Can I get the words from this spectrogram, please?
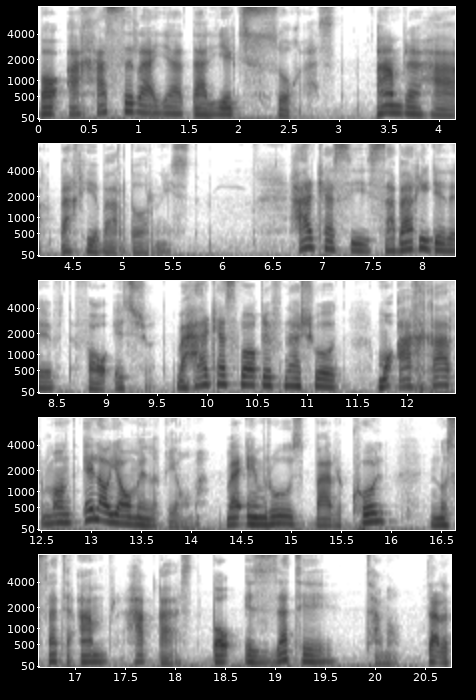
با اخص رعیت در یک سوق است. امر حق بخیه بردار نیست. هر کسی سبقی گرفت فائز شد. و هر کس واقف نشد مؤخر ماند الی یوم القیامه و امروز بر کل نصرت امر حق است با عزت تمام. در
